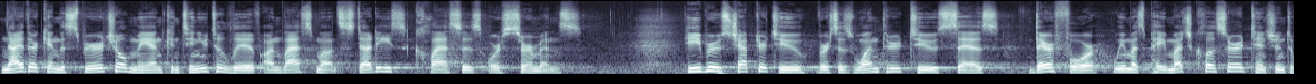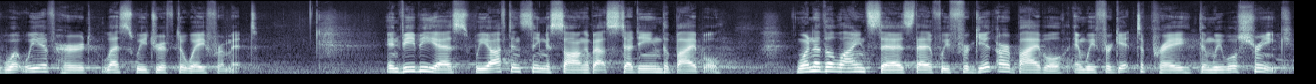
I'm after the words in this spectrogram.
neither can the spiritual man continue to live on last month's studies, classes, or sermons. Hebrews chapter 2, verses 1 through 2 says, Therefore, we must pay much closer attention to what we have heard, lest we drift away from it. In VBS, we often sing a song about studying the Bible. One of the lines says that if we forget our Bible and we forget to pray, then we will shrink.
